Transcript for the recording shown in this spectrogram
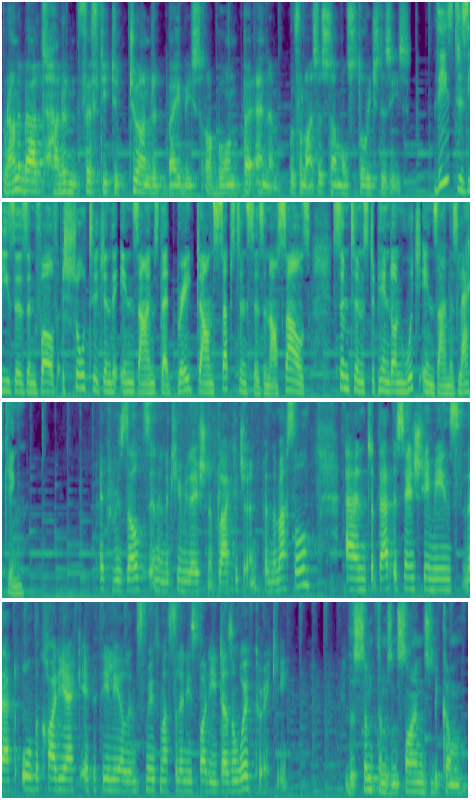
around about 150 to 200 babies are born per annum with a lysosomal storage disease. These diseases involve a shortage in the enzymes that break down substances in our cells. Symptoms depend on which enzyme is lacking. It results in an accumulation of glycogen in the muscle, and that essentially means that all the cardiac, epithelial, and smooth muscle in his body doesn't work correctly. The symptoms and signs become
